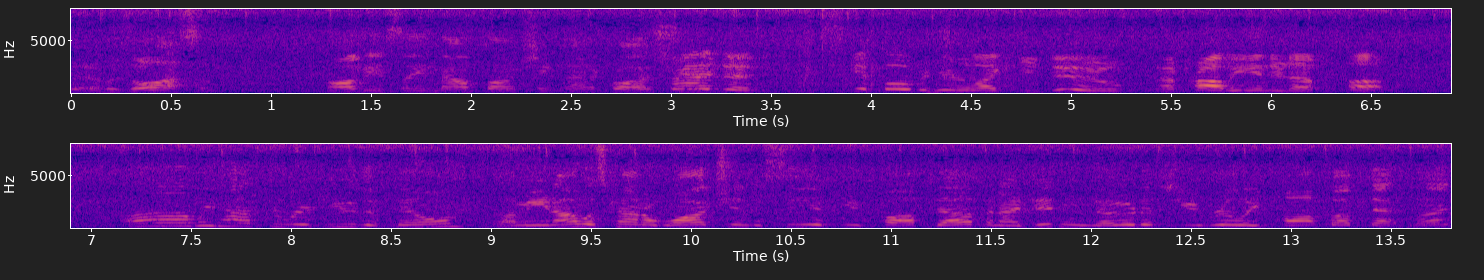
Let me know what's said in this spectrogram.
Yeah. It was awesome. Obviously, malfunction kind of caused I tried you. to skip over here like you do. I probably ended up up. Uh, we'd have to review the film. I mean, I was kind of watching to see if you popped up, and I didn't notice you really pop up that much.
